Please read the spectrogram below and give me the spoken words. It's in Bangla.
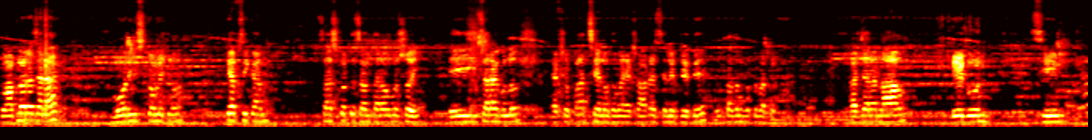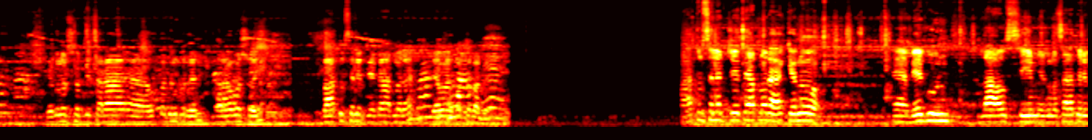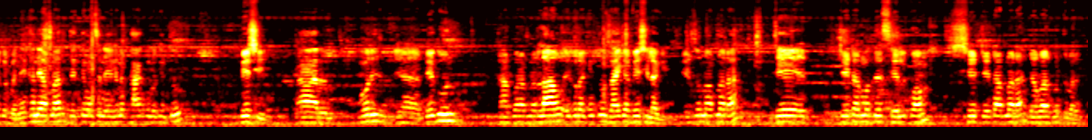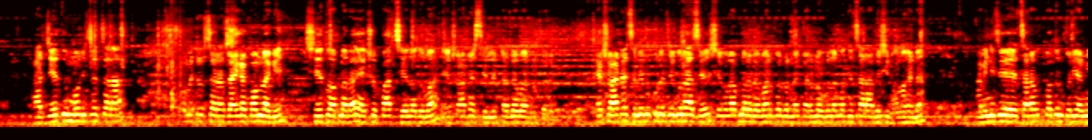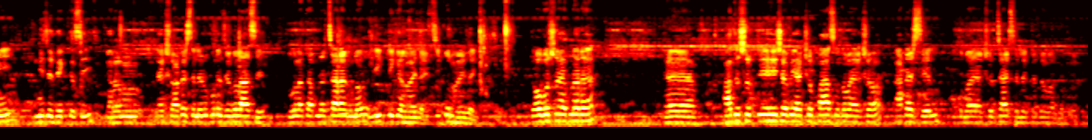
তো আপনারা যারা মরিচ, টমেটো, ক্যাপসিকাম চাষ করতে চান, তারা অবশ্যই এই চারাগুলো একশো পাঁচ সেল অথবা একশো আঠাশ সেলের ট্রেতে উৎপাদন করতে পারবেন। আর যারা লাউ, বেগুন, সিম, এগুলোর সবজি চারা উৎপাদন করবেন, তারা অবশ্যই বাহাত্তর সেলের ট্রেটা আপনারা ব্যবহার করতে পারবেন। বাহাত্তর সেলের ট্রেতে আপনারা কেন বেগুন, লাউ, সিম এগুলো চারা তৈরি করবেন? এখানে আপনার দেখতে পাচ্ছেন, এখানে ফাঁকগুলো কিন্তু বেশি। আর মরিচ বেগুন, তারপর আপনার লাউ, এগুলো কিন্তু জায়গা বেশি লাগে। এর জন্য আপনারা যে ট্রেটার মধ্যে সেল কম, সে ট্রেটা আপনারা ব্যবহার করতে পারেন। আর যেহেতু মরিচের চারা টমেটোর চারা জায়গা কম লাগে, সেহেতু আপনারা একশো পাঁচ সেল অথবা একশো আঠাশ সেলেরটা ব্যবহার করতে পারেন। একশো আঠাশ সেলের উপরে যেগুলো আছে, সেগুলো আপনারা ব্যবহার করবেন না, কারণ ওগুলোর মধ্যে চারা বেশি ভালো হয় না। আমি নিজে চারা উৎপাদন করি, আমি নিজে দেখতেছি, কারণ একশো আঠাশ সেলের উপরে যেগুলো আছে, ওগুলোতে আপনার চারাগুলো লিক লিকে হয়ে যায়, চিকন হয়ে যায়। তো অবশ্যই আপনারা আদর্শ হিসাবে একশো পাঁচ অথবা একশো আঠাশ সেল অথবা একশো চার সেল একটা ব্যবহার করতে পারেন।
